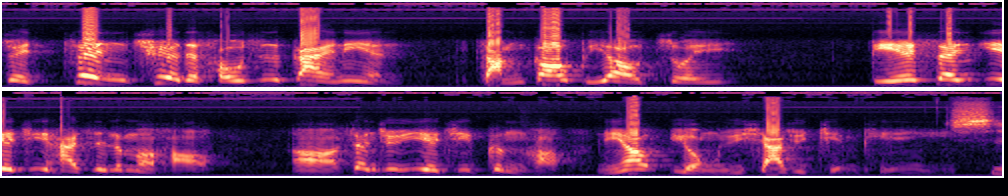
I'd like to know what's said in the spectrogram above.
所以正确的投资概念，涨高不要追，跌升业绩还是那么好啊，甚至业绩更好，你要勇于下去捡便宜。是，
